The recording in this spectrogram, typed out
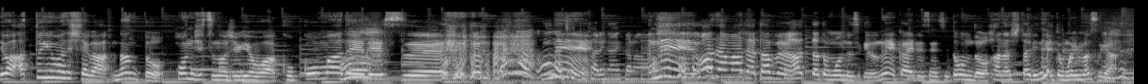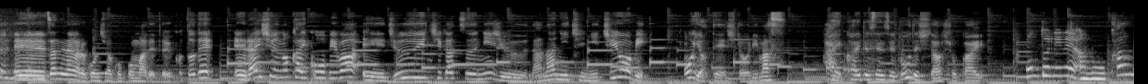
では、あっという間でしたが、なんと、本日の授業はここまでです。ねまだちょっと足りないかな。え、まだまだ多分あったと思うんですけどね、楓先生、どんどん話足りないと思いますが、えー残念ながら今週はここまでということで、えー来週の開講日は、えー11月27日日曜日を予定しております。はい、楓先生どうでした？初回。本当にね、あの、簡単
